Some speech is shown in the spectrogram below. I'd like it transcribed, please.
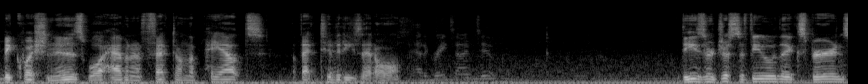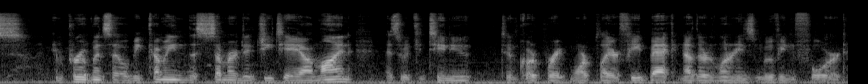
Big question is, will it have an effect on the payouts of activities at all? These are just a few of the experience improvements that will be coming this summer to GTA Online as we continue to incorporate more player feedback and other learnings moving forward.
